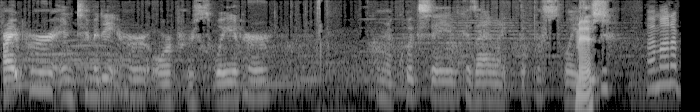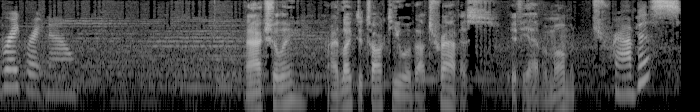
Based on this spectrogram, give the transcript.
Bribe her, intimidate her, or persuade her. I'm gonna quick save because I like the persuade. Miss? I'm on a break right now. Actually, I'd like to talk to you about Travis, if you have a moment. Travis?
